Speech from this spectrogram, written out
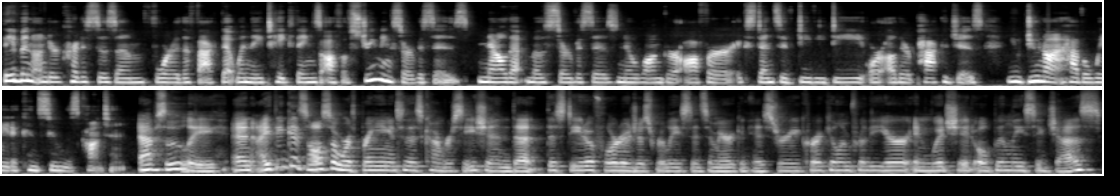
they've been under criticism for the fact that when they take things off of streaming services, now that most services no longer offer extensive DVD or other packages, you do not have a way to consume this content. Absolutely. And I think it's also worth bringing into this conversation that the state of Florida just released its American history curriculum for the year, in which it openly suggests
